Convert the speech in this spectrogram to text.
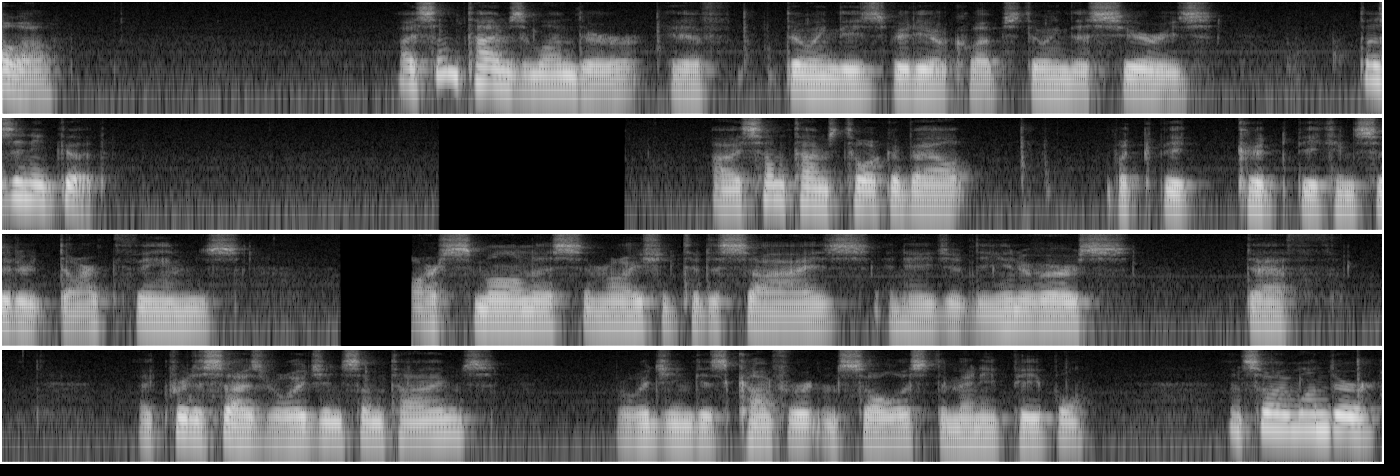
Hello. I sometimes wonder if doing these video clips, doing this series, does any good. I sometimes talk about what could be, could be considered dark themes, our smallness in relation to the size and age of the universe, death. I criticize religion sometimes. Religion gives comfort and solace to many people. And so I wonder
